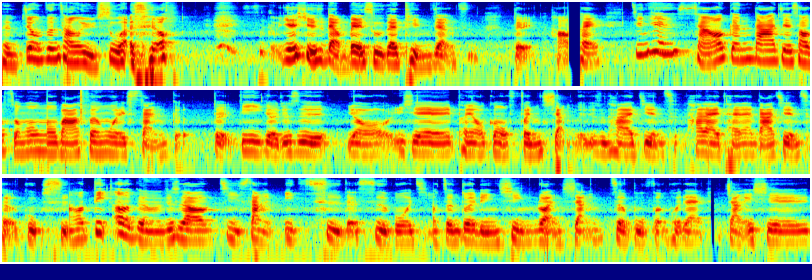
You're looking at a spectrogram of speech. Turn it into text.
用正常语速，还是用，也许是两倍速在听这样子。对，好，OK，今天想要跟大家介绍，总共我把它分为三个。对，第一个就是有一些朋友跟我分享的，就是他来建车，他来台南搭建车故事。然后第二个呢，就是要记上一次的试播集，针对灵性乱象这部分，会再讲一些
